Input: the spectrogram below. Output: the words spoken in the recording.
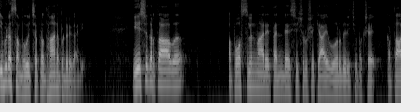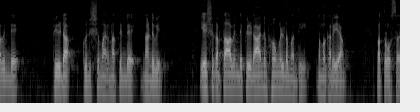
ഇവിടെ സംഭവിച്ച പ്രധാനപ്പെട്ട ഒരു കാര്യം. യേശു കർത്താവ് അപ്പോസ്റ്റലന്മാരെ തന്റെ ശുശ്രൂഷയ്ക്കായി വേർതിരിച്ചു പക്ഷേ കർത്താവിന്റെ പീഡ കുരിശു മരണത്തിന്റെ നടുവിൽ യേശു കർത്താവിന്റെ പീഡാനുഭവങ്ങളുടെ മധ്യയിൽ നമുക്കറിയാം പത്രോസ്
